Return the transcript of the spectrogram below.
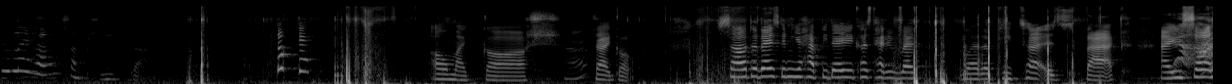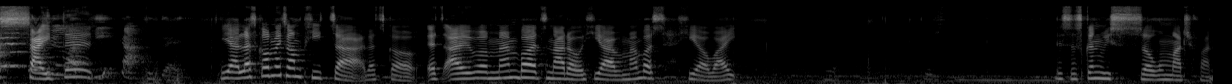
feel like having some Pika. Oh my gosh. Huh? There I go. So today's gonna be a happy day because Teddy Bear's brother Pizza is back. Are you so excited? Yeah, let's go make some pizza. Let's go. It's I remember it's not over here. I remember it's here, right? This is gonna be so much fun.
